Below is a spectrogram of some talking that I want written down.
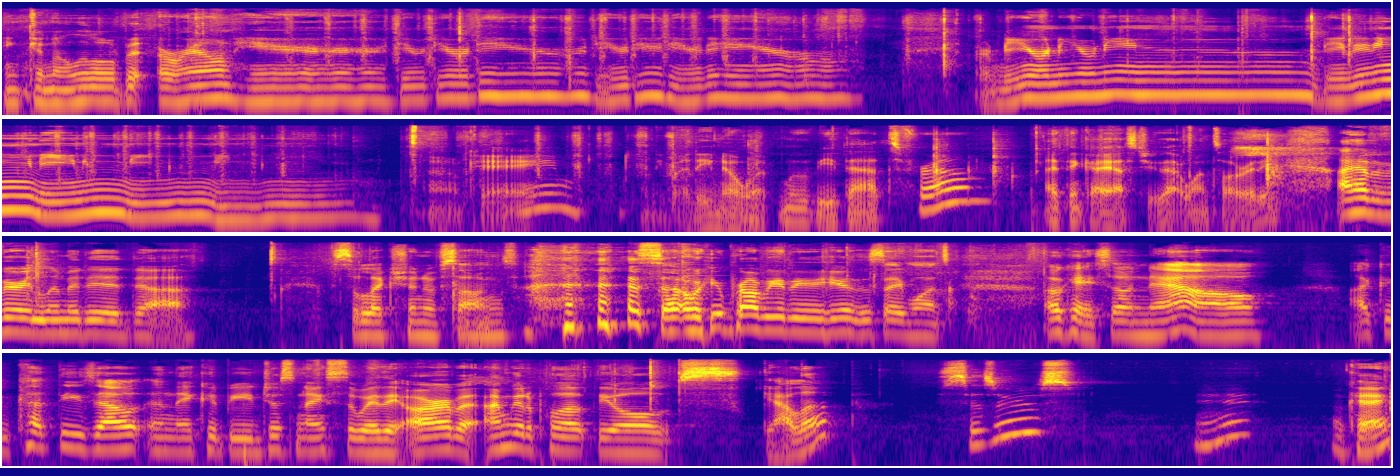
Inking a little bit around here. Dear, dear, dear, dear, dear, dear, dear. Okay. Anybody know what movie that's from? I think I asked you that once already. I have a very limited uh, selection of songs, so you're probably going to hear the same ones. Okay, so now I could cut these out and they could be just nice the way they are, but I'm going to pull out the old scallop scissors. Yeah. Okay.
